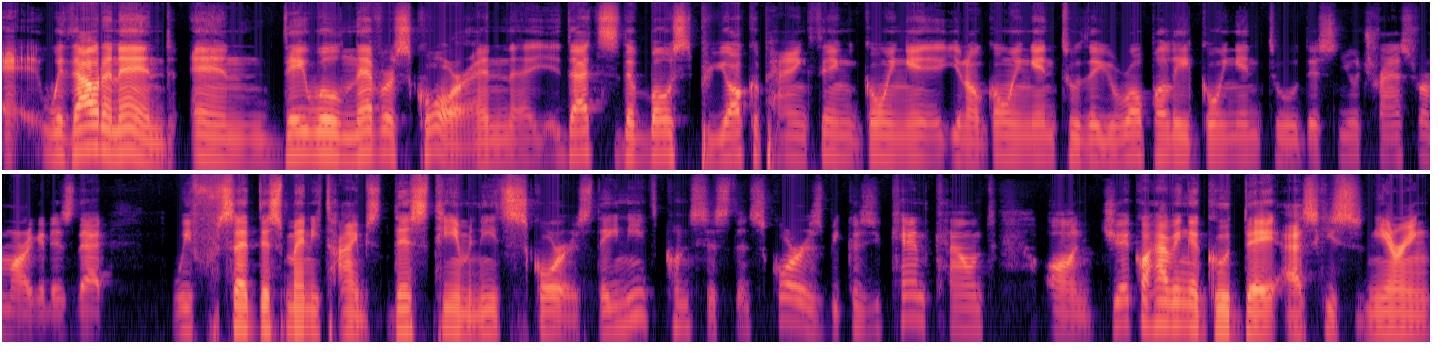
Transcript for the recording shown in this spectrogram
Eh, without an end and they will never score. And uh, that's the most preoccupying thing going in you know going into the europa league going into this new transfer market is that we've said this many times this team needs scorers. They need consistent scorers because you can't count on Dzeko having a good day as he's nearing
